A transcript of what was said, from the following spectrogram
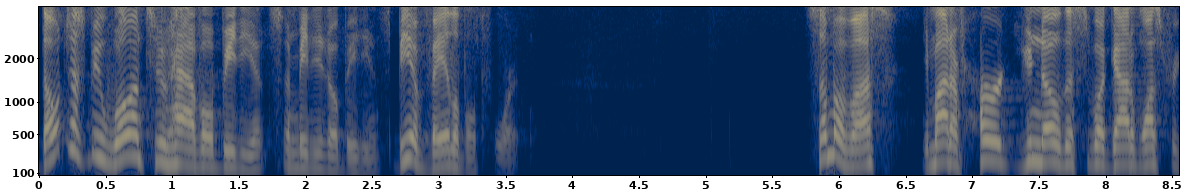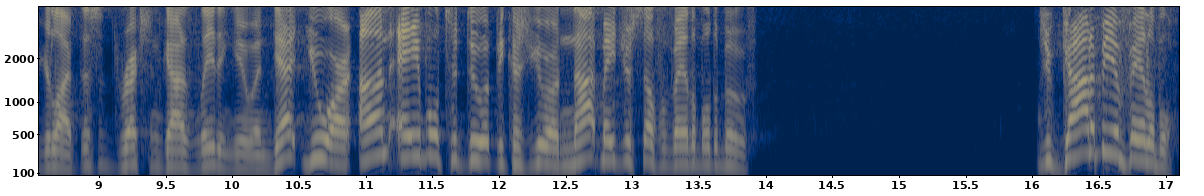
Don't just be willing to have obedience, immediate obedience. Be available for it. Some of us, you might have heard, you know this is what God wants for your life. This is the direction God's leading you, and yet you are unable to do it because you have not made yourself available to move. You got to be available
